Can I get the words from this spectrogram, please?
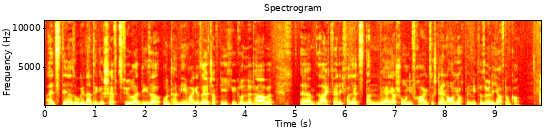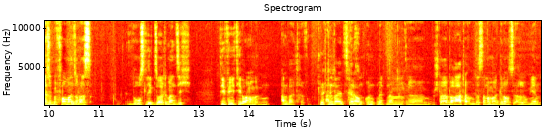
als der sogenannte Geschäftsführer dieser Unternehmergesellschaft, die ich gegründet habe, ähm, leichtfertig verletzt, dann wäre ja schon die Frage zu stellen, ob ich auch in die persönliche Haftung komme. Also bevor man sowas loslegt, sollte man sich definitiv auch noch mit einem Anwalt treffen. Richtig, Anwalt treffen genau. und mit einem äh, Steuerberater, um das dann nochmal genau zu eruieren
